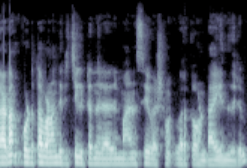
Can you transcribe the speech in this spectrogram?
കടം കൊടുത്ത പണം തിരിച്ചു കിട്ടുന്നില്ല മാനസിക വിഷമം ഇവർക്ക് ഉണ്ടായിന്ന് വരും.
